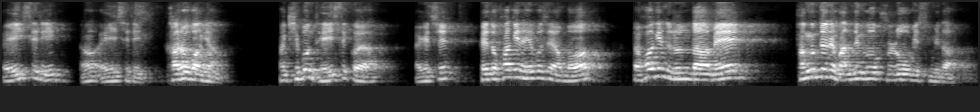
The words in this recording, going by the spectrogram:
A3, 어, A3. 가로 방향. 한 기본 돼 있을 거야. 알겠지? 그래도 확인해 보세요, 한번. 자, 확인 누른 다음에 방금 전에 만든 거 불러오겠습니다.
